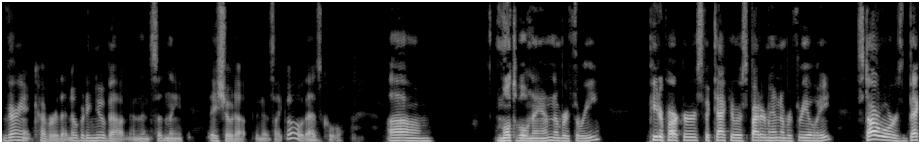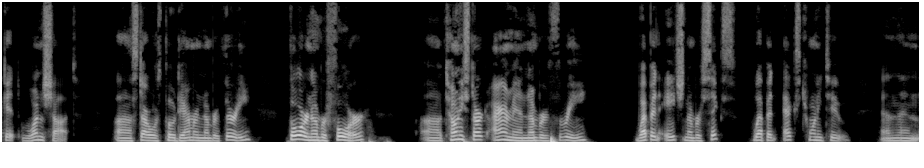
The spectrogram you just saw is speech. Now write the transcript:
variant cover that nobody knew about, and then suddenly they showed up, and it's like, oh, that's cool. Um, Multiple Man, number three. Peter Parker, Spectacular Spider-Man, number 308. Star Wars Beckett One Shot, uh, Star Wars Poe Dameron number 30, Thor number 4, uh, Tony Stark Iron Man number 3, Weapon H number 6, Weapon X 22, and then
